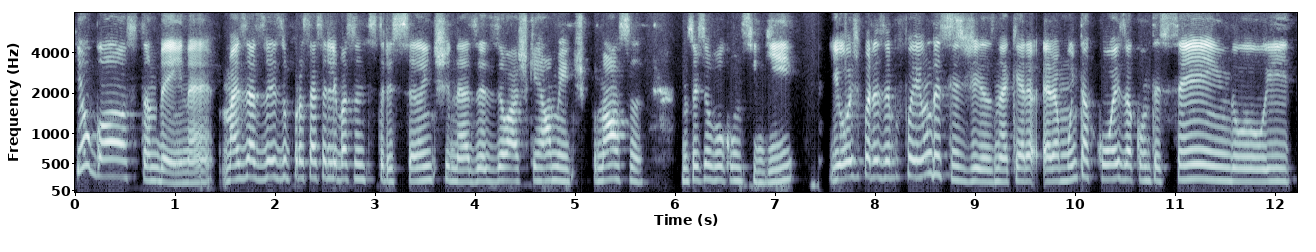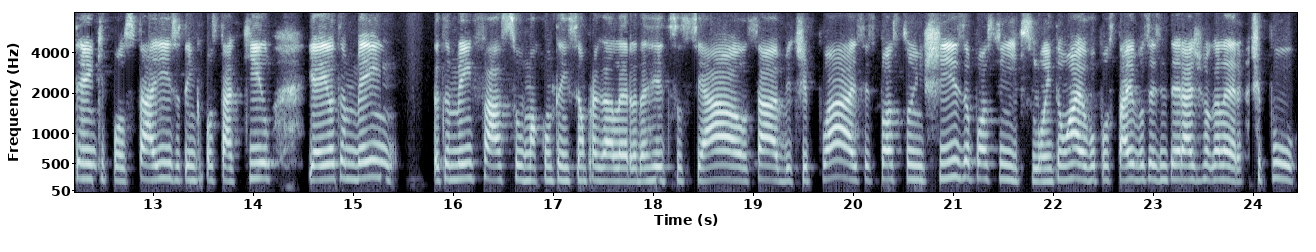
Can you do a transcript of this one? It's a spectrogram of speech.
e eu gosto também, né? Mas às vezes o processo é bastante estressante, né? Às vezes eu acho que realmente, tipo, nossa, não sei se eu vou conseguir. E hoje, por exemplo, foi um desses dias, né? Que era, era muita coisa acontecendo e tem que postar isso, tem que postar aquilo. E aí eu também eu também faço uma contenção pra galera da rede social, sabe? Tipo, ah, vocês postam em X, eu posto em Y. Então, ah, eu vou postar e vocês interagem com a galera. Tipo,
